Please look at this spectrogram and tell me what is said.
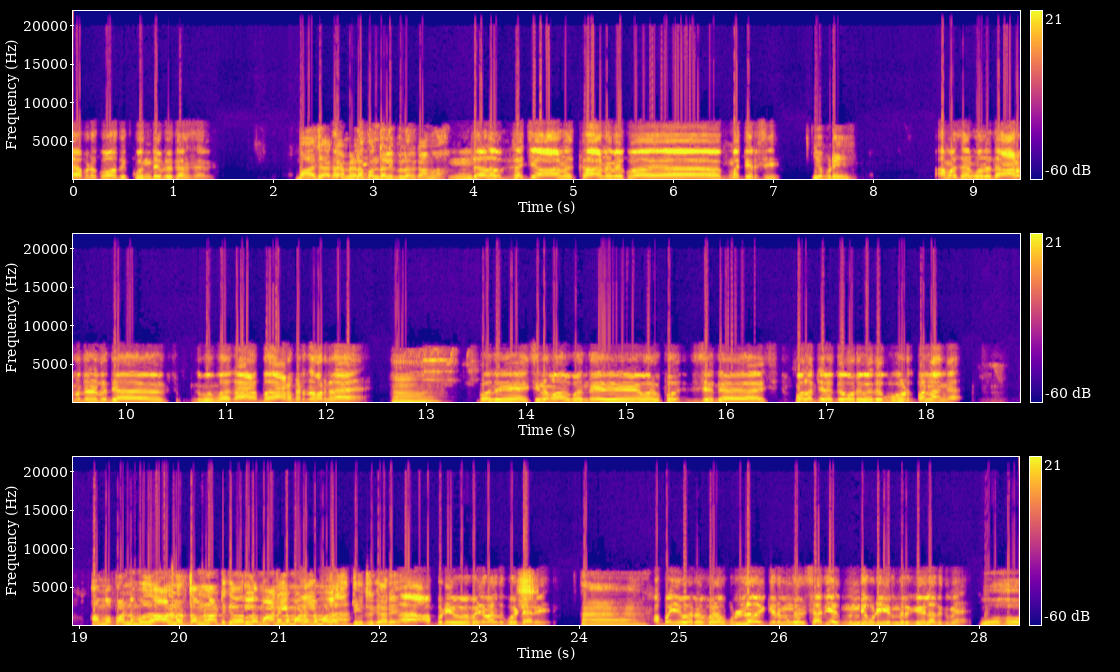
ஏப்பட கோவத்துக்கு கொந்தே இருக்காங்க சார். பாஜக மேல கொந்தளிப்புல இருக்காங்களா? இந்த அளவுக்கு கட்சி ஆன காரணமே மத்திய அரசு. எப்படி? ஆமா சார் முதல்ல ஆரம்பத்துல ஆரம்ப கட்டத்தை பாருங்களேன். இப்ப வந்து சினிமாவுக்கு வந்து ஒரு முதலமைச்சருக்கு ஒரு இது பண்ணாங்க. ஆமா பண்ணும்போது ஆளுநர் தமிழ்நாட்டுக்கு வரல மாநில மாநிலமெல்லாம் சுத்திட்டு இருக்காரு. அப்படி வெளிமாநிலத்துக்கு போயிட்டாரு. அப்ப இவர் உள்ள வைக்கணுங்கிற சதியா முந்தி கூட இருந்திருக்கு எல்லாத்துக்குமே. ஓஹோ.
